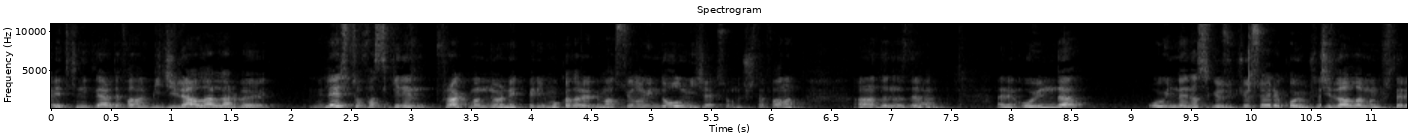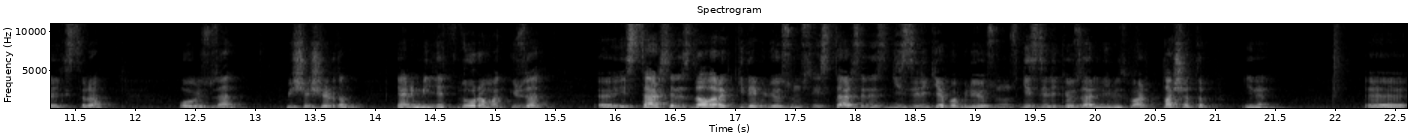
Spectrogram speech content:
etkinliklerde falan bir cilalarlar böyle. Last of Us 2'nin fragmanını örnek vereyim. O kadar animasyon oyunda olmayacak sonuçta falan. Anladınız değil mi? Hani oyunda oyunda nasıl gözüküyorsa öyle koymuşlar. Cilalamamışlar ekstra. O yüzden bir şaşırdım. Yani milleti doğramak güzel. E, isterseniz dalarak gidebiliyorsunuz, isterseniz gizlilik yapabiliyorsunuz. Gizlilik özelliğimiz var. Taş atıp yine e,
